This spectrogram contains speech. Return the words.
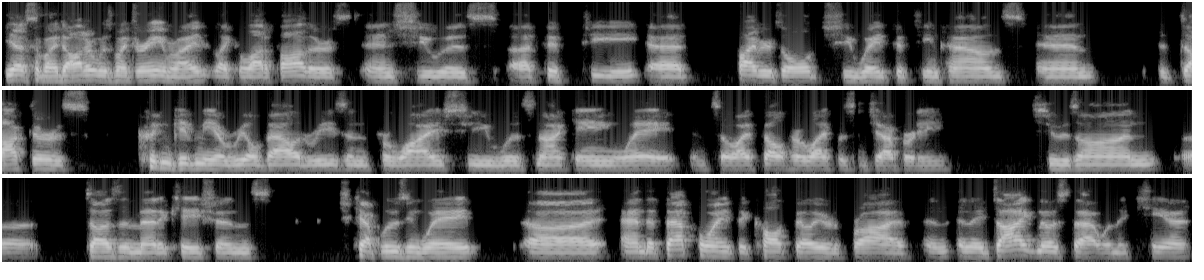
Yeah, so my daughter was my dream, right? Like a lot of fathers, and she was uh, 15 at five years old. She weighed 15 pounds, and the doctors couldn't give me a real valid reason for why she was not gaining weight, and so I felt her life was in jeopardy. She was on a dozen medications. She kept losing weight. Uh, and at that point, they call failure to thrive. And, and they diagnose that when they can't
